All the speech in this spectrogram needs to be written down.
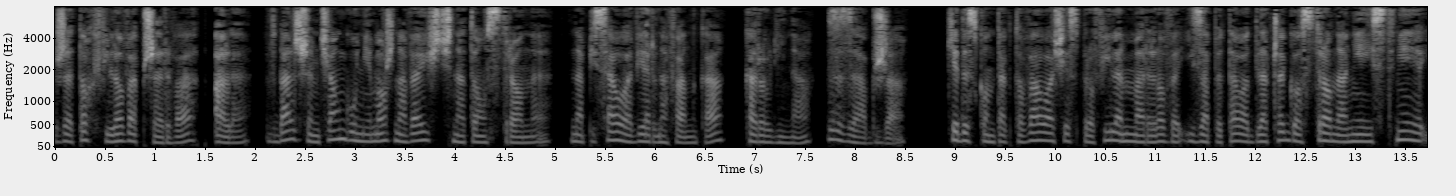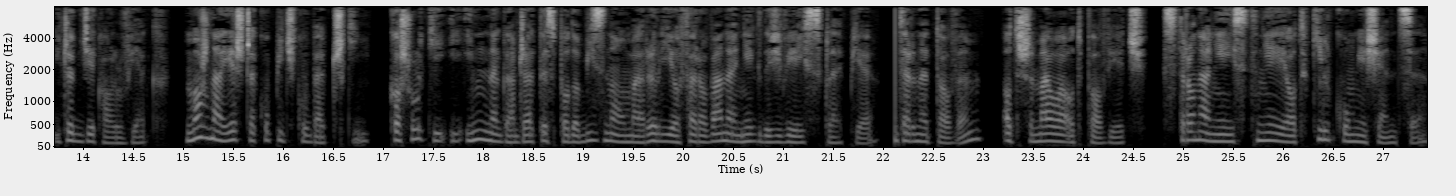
że to chwilowa przerwa, ale w dalszym ciągu nie można wejść na tą stronę, napisała wierna fanka, Karolina, z Zabrza. Kiedy skontaktowała się z profilem Marylowej i zapytała dlaczego strona nie istnieje i czy gdziekolwiek, można jeszcze kupić kubeczki, koszulki i inne gadżety z podobizną Maryli oferowane niegdyś w jej sklepie internetowym, otrzymała odpowiedź, strona nie istnieje od kilku miesięcy.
